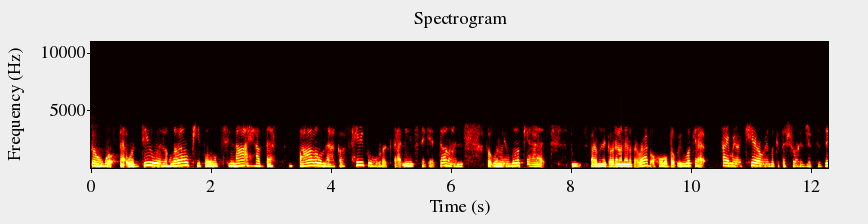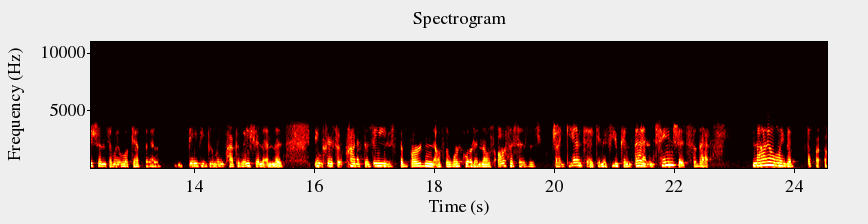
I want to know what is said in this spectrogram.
So what that would do is allow people to not have this bottleneck of paperwork that needs to get done. But when we look at, so I'm going to go down another rabbit hole, but we look at primary care, we look at the shortage of physicians and we look at the baby booming population and the increase of chronic disease, the burden of the workload in those offices is gigantic. And if you can then change it so that not only the, the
